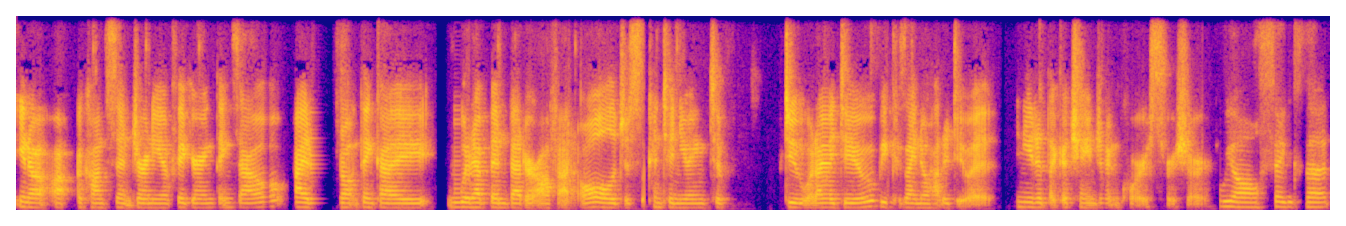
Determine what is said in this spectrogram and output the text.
you know a, a constant journey of figuring things out. I don't think I would have been better off at all just continuing to do what I do because I know how to do it. I needed like a change in course for sure. We all think that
